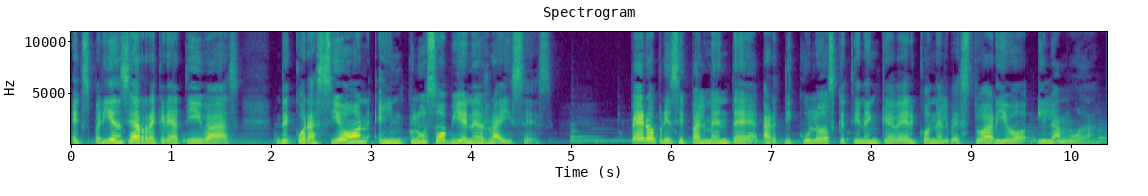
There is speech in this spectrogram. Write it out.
experiencias recreativas, decoración e incluso bienes raíces. Pero principalmente artículos que tienen que ver con el vestuario y la moda.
